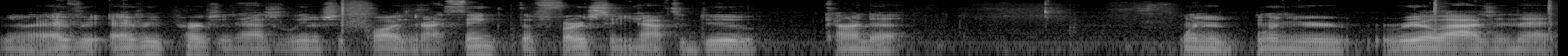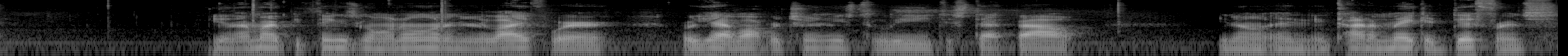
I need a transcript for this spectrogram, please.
You know, every every person has leadership qualities, and I think the first thing you have to do, kind of, when you're when you're realizing that, you know, there might be things going on in your life where where you have opportunities to lead, to step out, you know, and, and kind of make a difference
